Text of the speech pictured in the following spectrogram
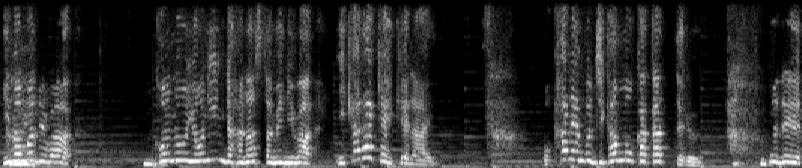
今までは、うんこの4人で話すためには行かなきゃいけない。お金も時間もかかってる。それで、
